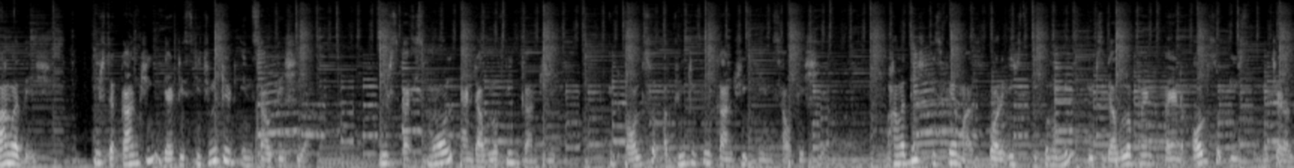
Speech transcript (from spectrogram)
Bangladesh. It's a country that is situated in South Asia. It's a small and developing country. It's also a beautiful country in South Asia. Bangladesh is famous for its economy, its development, and also its natural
